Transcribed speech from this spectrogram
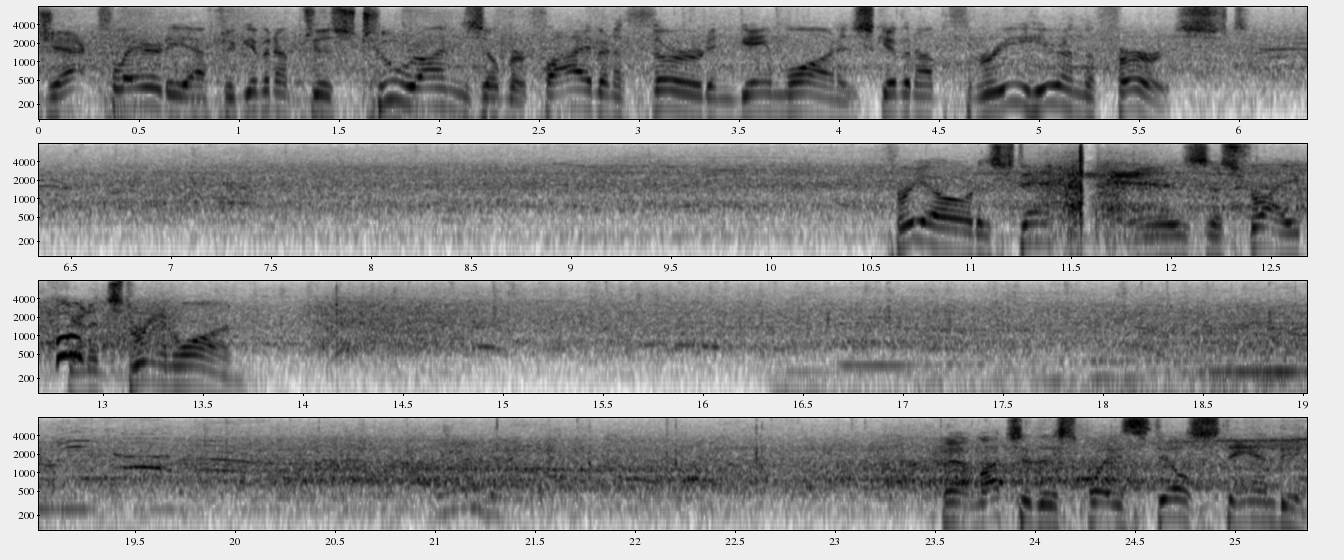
Jack Flaherty, after giving up just two runs over five and a third in game one, has given up three here in the first. 3-0 to Stanton is a strike, and it's 3 and 1. Yeah, much of this play still standing.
